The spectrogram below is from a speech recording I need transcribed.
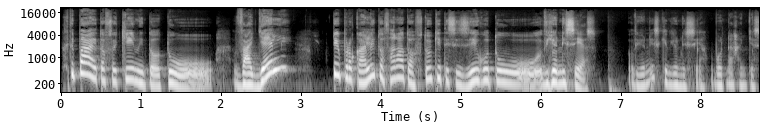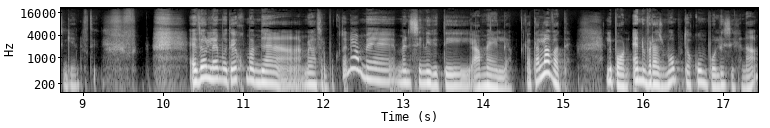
χτυπάει το αυτοκίνητο του Βαγγέλη και προκαλεί το θάνατο αυτού και τη συζύγου του Διονυσίας. Ο Διονύσης και η Διονυσία. Μπορεί να είχαν και συγγένευτεί. Εδώ λέμε ότι έχουμε μια, μια ανθρωποκτονία με, με συνείδητη αμέλεια. Καταλάβατε; Λοιπόν, εμβρασμό που το ακούμε πολύ συχνά.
